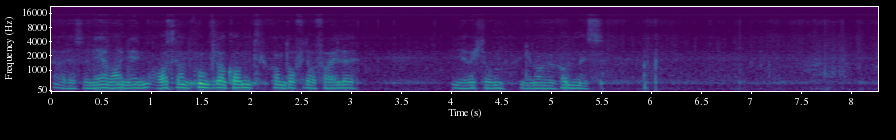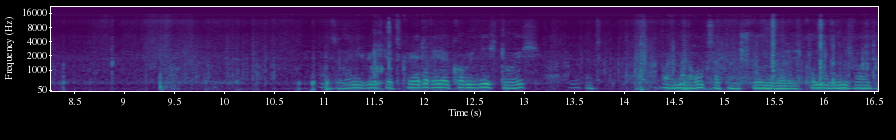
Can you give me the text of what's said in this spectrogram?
Ja, desto näher man an den Ausgangspunkt wieder kommt, kommen doch wieder Pfeile in die Richtung, in die man gekommen ist. Also wenn ich mich jetzt quer drehe, komme ich nicht durch, weil mein Rucksack dann schwimmen würde. Ich komme also nicht weiter.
